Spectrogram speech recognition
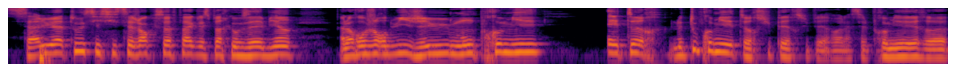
Salut à tous, ici c'est Jean-Christophe Pack, j'espère que vous allez bien. Alors aujourd'hui j'ai eu mon premier hater, le tout premier hater, super super, voilà, c'est le premier, euh,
